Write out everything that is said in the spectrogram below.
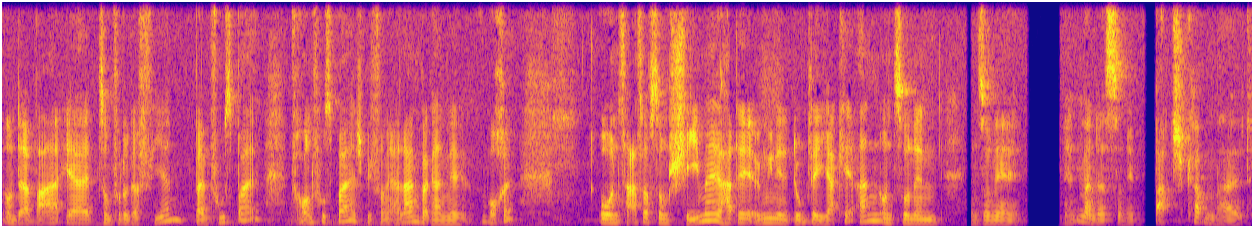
und da war er zum Fotografieren beim Fußball, Frauenfußball, Spiel von Erlangen, vergangene Woche und saß auf so einem Schemel, hatte irgendwie eine dunkle Jacke an und so, einen, so eine, nennt man das, so eine Batschkappen halt,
